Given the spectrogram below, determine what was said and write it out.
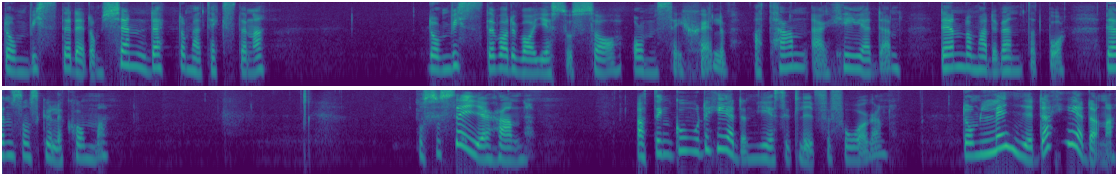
de visste det, de kände de här texterna. De visste vad det var Jesus sa om sig själv, att han är heden, den de hade väntat på, den som skulle komma. Och så säger han att den gode heden ger sitt liv för fåren. De lejda hedarna,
